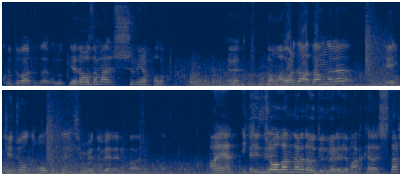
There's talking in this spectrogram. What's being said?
kodu vardı da unut. Ya da o zaman şunu yapalım. Evet kutlama. Bu arada adamlara e, ikinci oldu, oldukları için ödül verelim bari kadar. Aynen. İkinci Hepsi- olanlara da ödül verelim arkadaşlar.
